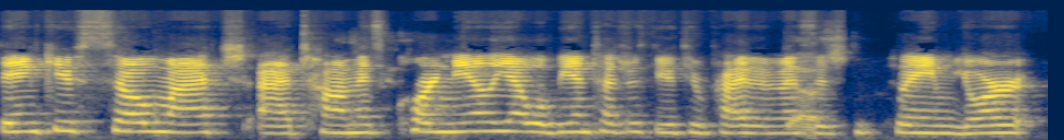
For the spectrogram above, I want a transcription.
thank you so much, uh, Thomas. Cornelia will be in touch with you through private message yes. to claim your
